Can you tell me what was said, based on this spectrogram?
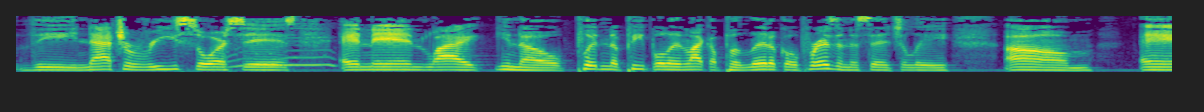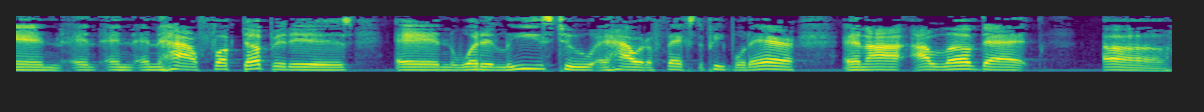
the natural resources mm-hmm. and then like you know putting the people in like a political prison essentially um, and and and and how fucked up it is and what it leads to and how it affects the people there. And i i love that uh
